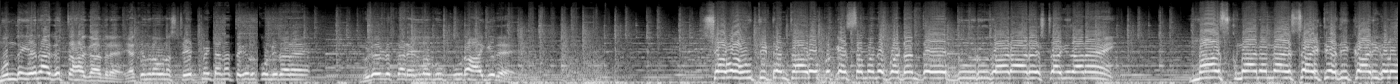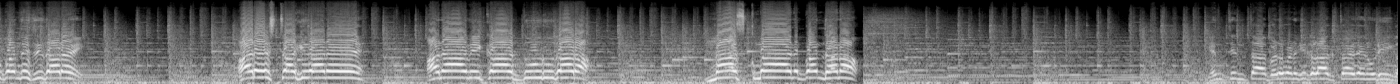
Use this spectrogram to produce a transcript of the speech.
ಮುಂದೆ ಏನಾಗುತ್ತೆ ಹಾಗಾದ್ರೆ? ಯಾಕಂದ್ರೆ ಅವನ ಸ್ಟೇಟ್ಮೆಂಟ್ ಅನ್ನ ತೆಗೆದುಕೊಂಡಿದ್ದಾರೆ. ವಿಡಿಯೋ ಕೂಡ ಆಗಿದೆ. ಶವ ಹುತ್ತಿಟ್ಟಂತ ಆರೋಪಕ್ಕೆ ಸಂಬಂಧಪಟ್ಟಂತೆ ದೂರುದಾರ ಅರೆಸ್ಟ್ ಆಗಿದ್ದಾನೆ. ಮಾಸ್ಕ್ ಮ್ಯಾನ್ ಅನ್ನ ಎಸ್ಐಟಿ ಅಧಿಕಾರಿಗಳು ಬಂಧಿಸಿದ್ದಾರೆ. ಅರೆಸ್ಟ್ ಆಗಿದ್ದಾನೆ ಅನಾಮಿಕ ದೂರುದಾರ. ಮಾಸ್ಕ್ ಮ್ಯಾನ್ ಬಂಧನ. ಎಂತಿಂತ ಬೆಳವಣಿಗೆಗಳಾಗ್ತಾ ಇದೆ ನೋಡಿ ಈಗ.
